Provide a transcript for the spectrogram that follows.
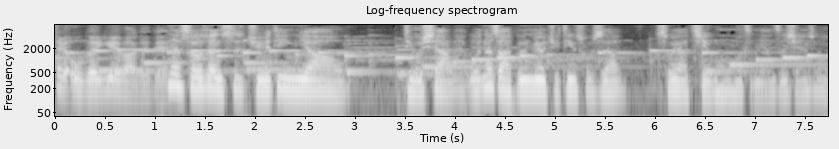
大概五个月吧，对不对？那时候认识，决定要留下来。我那时候还不是没有决定说是要。说要结婚或怎么样之前说，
